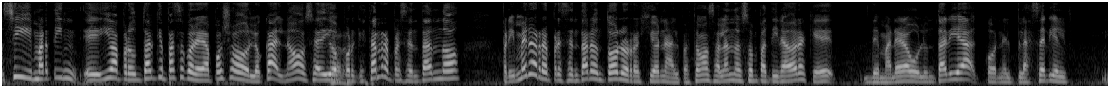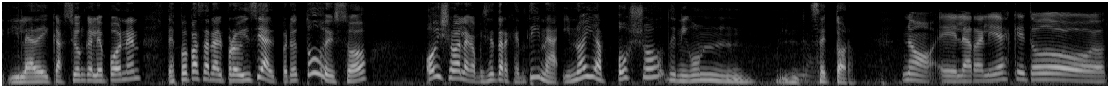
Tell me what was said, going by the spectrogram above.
Sí, Martín, eh, iba a preguntar qué pasa con el apoyo local, ¿no? O sea, digo, porque están representando, primero representaron todo lo regional, pues estamos hablando de son patinadoras que de manera voluntaria, con el placer y, el, y la dedicación que le ponen, después pasan al provincial, pero todo eso hoy lleva la camiseta argentina y no hay apoyo de ningún sector. No, eh, la realidad es que todo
